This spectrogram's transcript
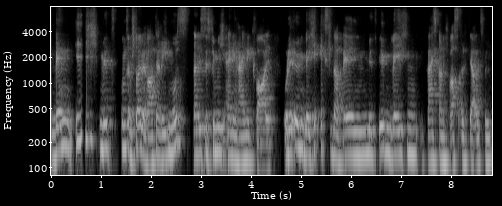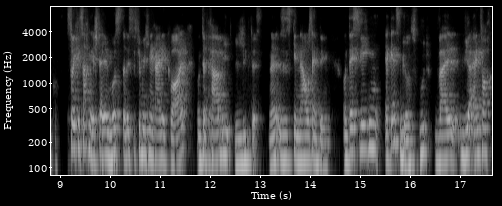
wenn ich mit unserem Steuerberater reden muss, dann ist das für mich eine reine Qual. Oder irgendwelche Excel-Tabellen mit irgendwelchen, ich weiß gar nicht, was der alles will, solche Sachen erstellen muss, dann ist es für mich eine reine Qual. Und der Fabi liebt es. Ne? Es ist genau sein Ding. Und deswegen ergänzen wir uns gut, weil wir einfach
